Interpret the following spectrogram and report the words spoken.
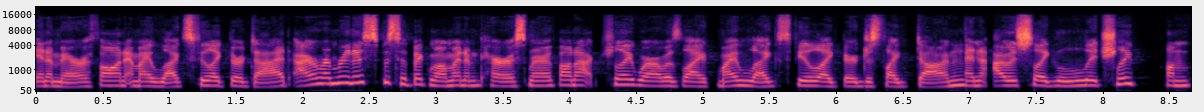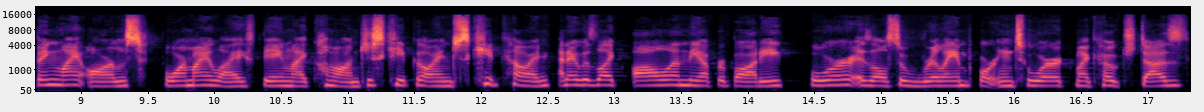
in a marathon and my legs feel like they're dead. I remember this specific moment in Paris Marathon actually where I was like, my legs feel like they're just like done. And I was like literally pumping my arms for my life, being like, come on, just keep going, just keep going. And it was like all in the upper body. Core is also really important to work. My coach does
